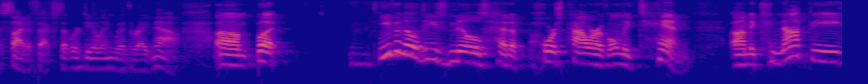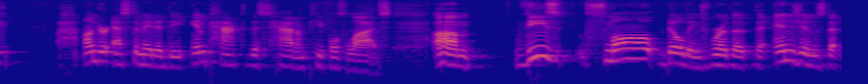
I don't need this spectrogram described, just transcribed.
side effects that we're dealing with right now. Um, but even though these mills had a horsepower of only 10, um, it cannot be underestimated the impact this had on people's lives. Um, these small buildings were the, the engines that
